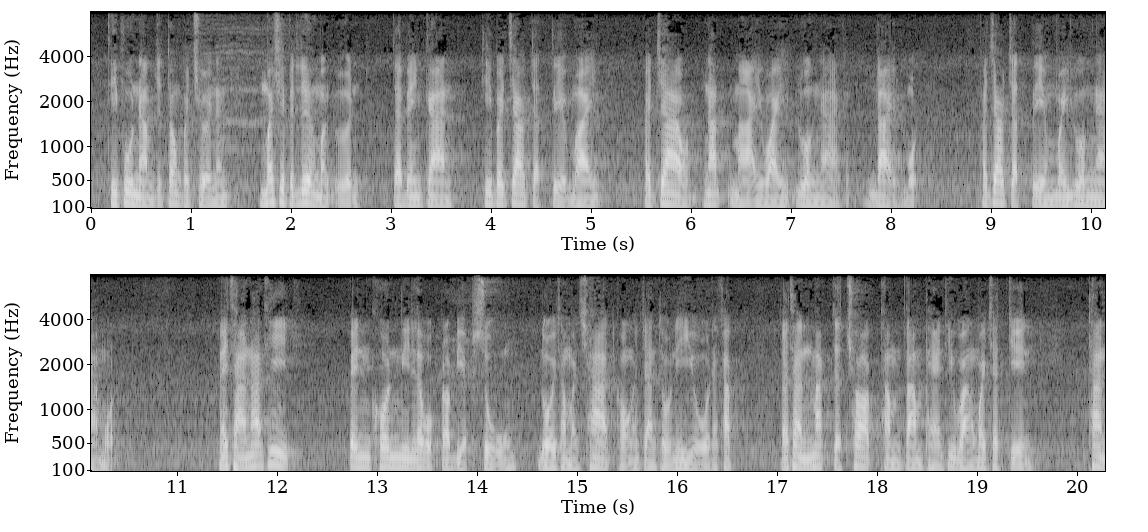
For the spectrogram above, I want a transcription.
ๆ ที่ผู้นำจะต้องเผชิญนั้น ไม่ใช่เป็นเรื่องบังเอิญแต่เป็นการที่พระเจ้าจัดเตรียมไว้ พระเจ้านัดหมายไว้ล่วงหน้าได้หมด พระเจ้าจัดเตรียมไว้ล่วงหน้าหมด ในฐานะที่เป็นคนมีระบบระเบียบสูง โดยธรรมชาติของอาจารย์โทนี่โยนะครับและท่านมักจะชอบทำตามแผนที่วางไว้ชัดเจน ท่าน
